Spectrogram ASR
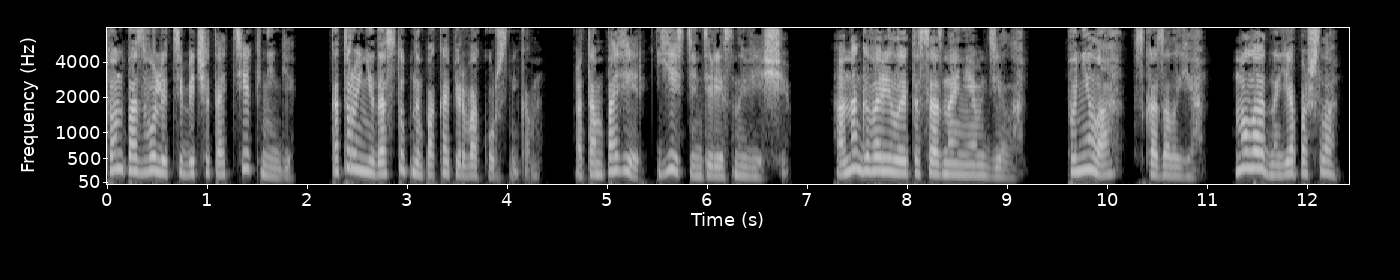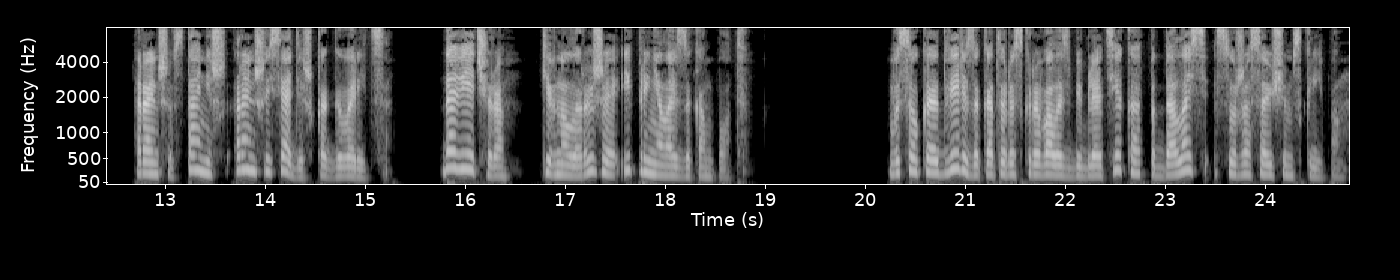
то он позволит тебе читать те книги, которые недоступны пока первокурсникам. А там, поверь, есть интересные вещи. Она говорила это сознанием дела. «Поняла», — сказала я. «Ну ладно, я пошла. Раньше встанешь, раньше сядешь, как говорится». «До вечера», — кивнула рыжая и принялась за компот. Высокая дверь, за которой скрывалась библиотека, поддалась с ужасающим скрипом.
